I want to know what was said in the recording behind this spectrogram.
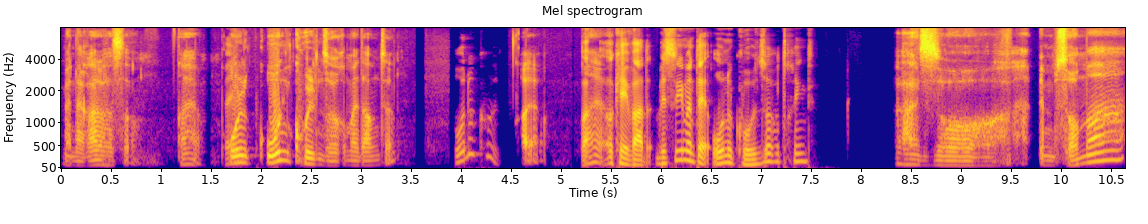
Mineralwasser. Ah ja. Ohne, ohne Kohlensäure, meine Damen und Herren. Ohne Kohlensäure. Ah ja. Ah ja. Okay, warte. Bist du jemand, der ohne Kohlensäure trinkt? Also im Sommer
